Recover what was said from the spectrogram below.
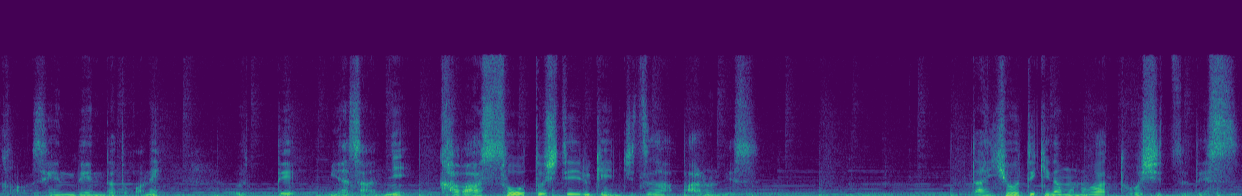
か宣伝だとかね売って皆さんにかわそうとしている現実があるんです。代表的なものが糖質です。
